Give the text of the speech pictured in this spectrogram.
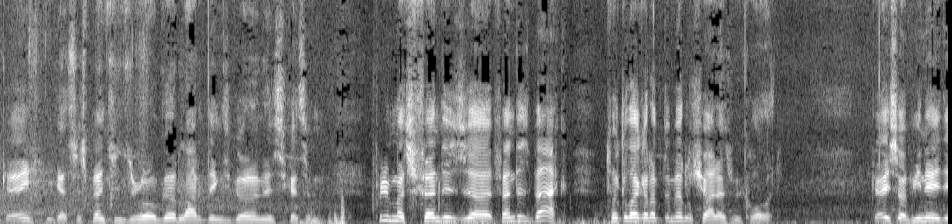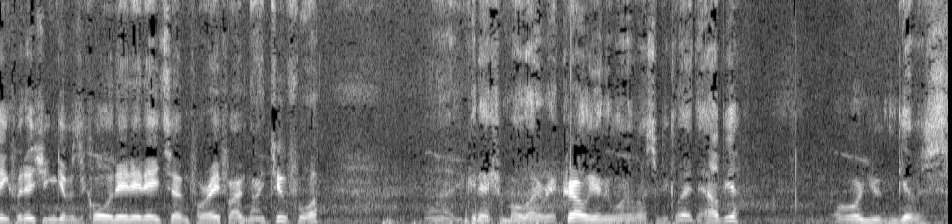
Okay, you got suspensions are all good. A lot of things are good on this. You got some pretty much fenders, uh, fenders back. Took like an up the middle shot as we call it. Okay, so if you need anything for this, you can give us a call at 888-748-5924. Uh, you can ask for Moe-Larry or Curly. Any one of us would be glad to help you. or you can give us,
